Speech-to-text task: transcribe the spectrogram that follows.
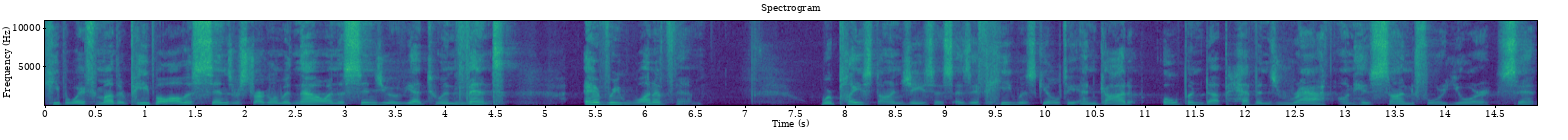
keep away from other people, all the sins we're struggling with now, and the sins you have yet to invent, every one of them were placed on Jesus as if he was guilty, and God opened up heaven's wrath on his son for your sin.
